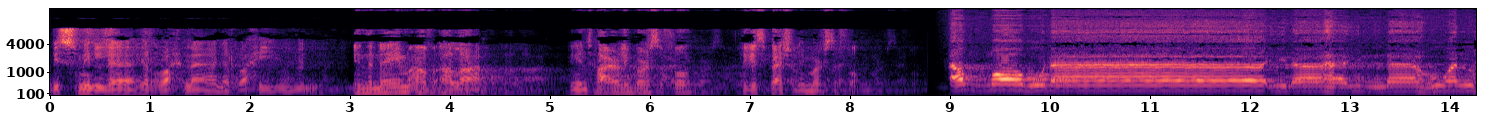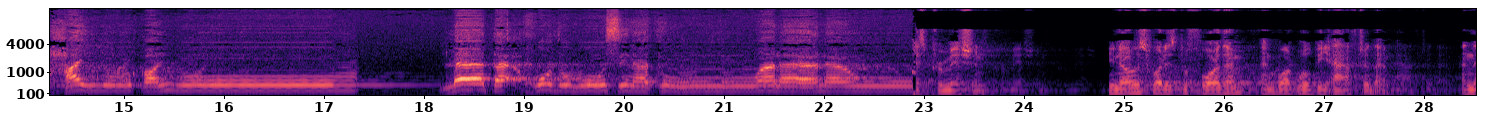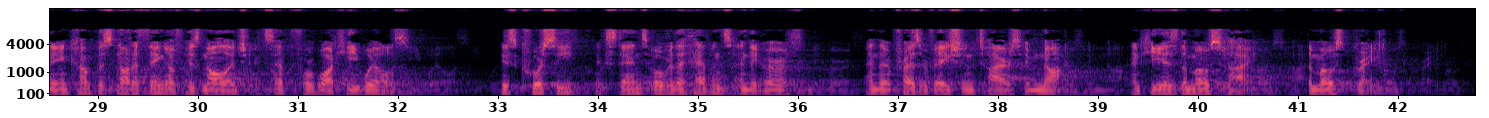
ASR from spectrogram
بسم الله الرحمن الرحيم In the name of Allah, the entirely merciful, the especially merciful. الله لا إله إلا هو الحي القيوم لا تأخذه سنة ولا نوم His permission. He knows what is before them and what will be after them. And they encompass not a thing of His knowledge except for what He wills. His kursi extends over the heavens and the earth, and their preservation tires Him not. And He is the Most High, the Most Great.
